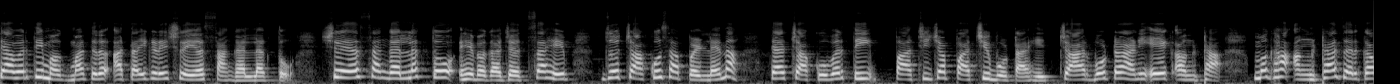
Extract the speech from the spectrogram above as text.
त्यावरती मग मात्र आता इकडे श्रेयस सांगायला लागतो. श्रेयस सांगायला लागतो हे बघा जज साहेब जो चाकू सापडलाय ना त्या चाकूवरती पाचीच्या पाची बोटं आहेत. चार बोटं आणि एक अंगठा. मग हा अंगठा जर का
